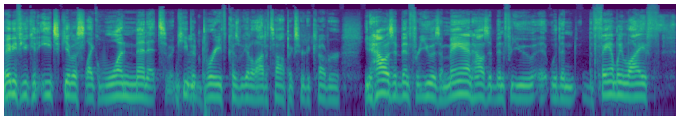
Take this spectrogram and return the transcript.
maybe if you could each give us like one minute, keep it brief because we got a lot of topics here to cover. You know, how has it been for you as a man? How has it been for you within the family life?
